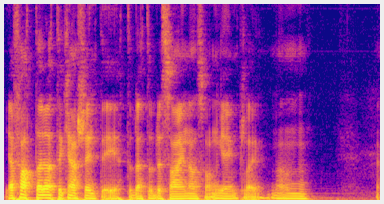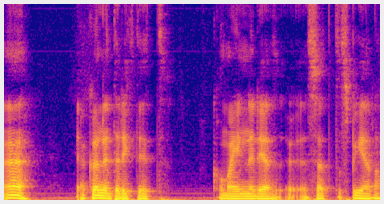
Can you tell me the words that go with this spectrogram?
Jag fattade att det kanske inte är jättelätt att designa en sån gameplay men eh, jag kunde inte riktigt komma in i det eh, sättet att spela.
